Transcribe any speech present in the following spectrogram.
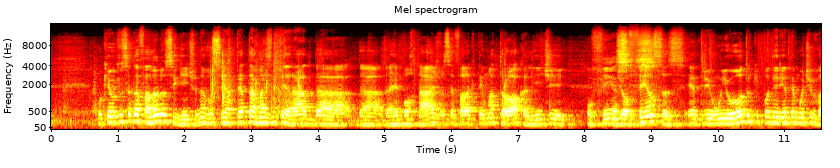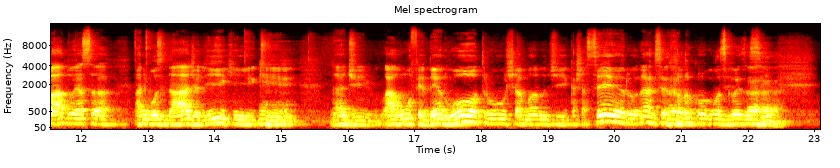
Porque o que você está falando é o seguinte, né? Você até está mais inteirado da, da, da, reportagem, você fala que tem uma troca ali de ofensas. de ofensas entre um e outro que poderia ter motivado essa animosidade ali, que, que uhum. Né, de ah, um ofendendo o outro, um chamando de cachaceiro, né? Você é. colocou algumas coisas assim.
